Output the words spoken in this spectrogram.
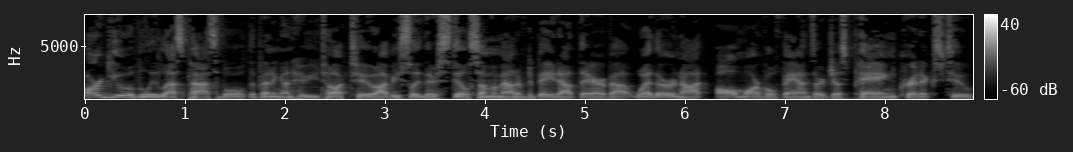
arguably less passable depending on who you talk to. Obviously, there's still some amount of debate out there about whether or not all Marvel fans are just paying critics to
